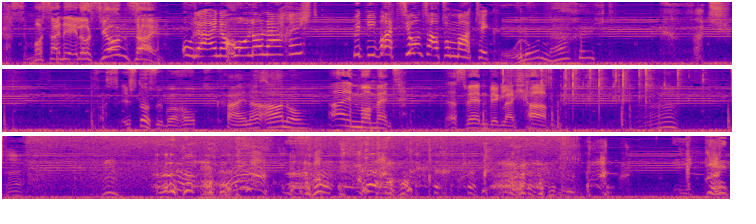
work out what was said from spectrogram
Das muss eine Illusion sein! Oder eine Holo-Nachricht? Mit Vibrationsautomatik. Holo-Nachricht? Quatsch. Was ist das überhaupt? Keine Ahnung. Ein Moment. Das werden wir gleich haben. Geht.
